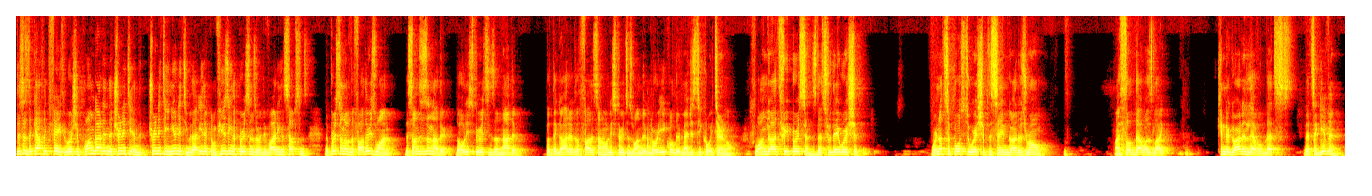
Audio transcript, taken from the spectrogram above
This is the Catholic faith. We worship one God in the Trinity and the Trinity in unity without either confusing the persons or dividing the substance. The person of the Father is one, the Son is another, the Holy Spirit is another. But the Godhead of the Father, Son, Holy Spirit is one, their glory equal, their majesty co eternal. One God, three persons. That's who they worship. We're not supposed to worship the same God as Rome. I thought that was like kindergarten level. That's, that's a given.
